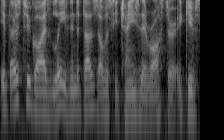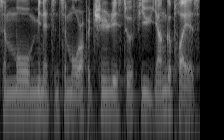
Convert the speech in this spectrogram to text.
if those two guys leave, then it does obviously change their roster. It gives some more minutes and some more opportunities to a few younger players.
